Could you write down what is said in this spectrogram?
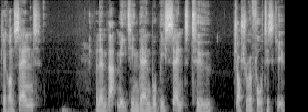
Click on send, and then that meeting then will be sent to Joshua Fortescue.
